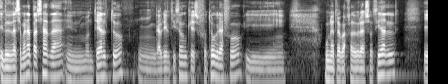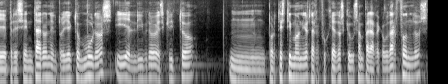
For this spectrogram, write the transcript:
La semana pasada, en Monte Alto, mm, Gabriel Tizón, que es fotógrafo y una trabajadora social, eh, presentaron el proyecto Muros y el libro escrito mm, por testimonios de refugiados que usan para recaudar fondos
